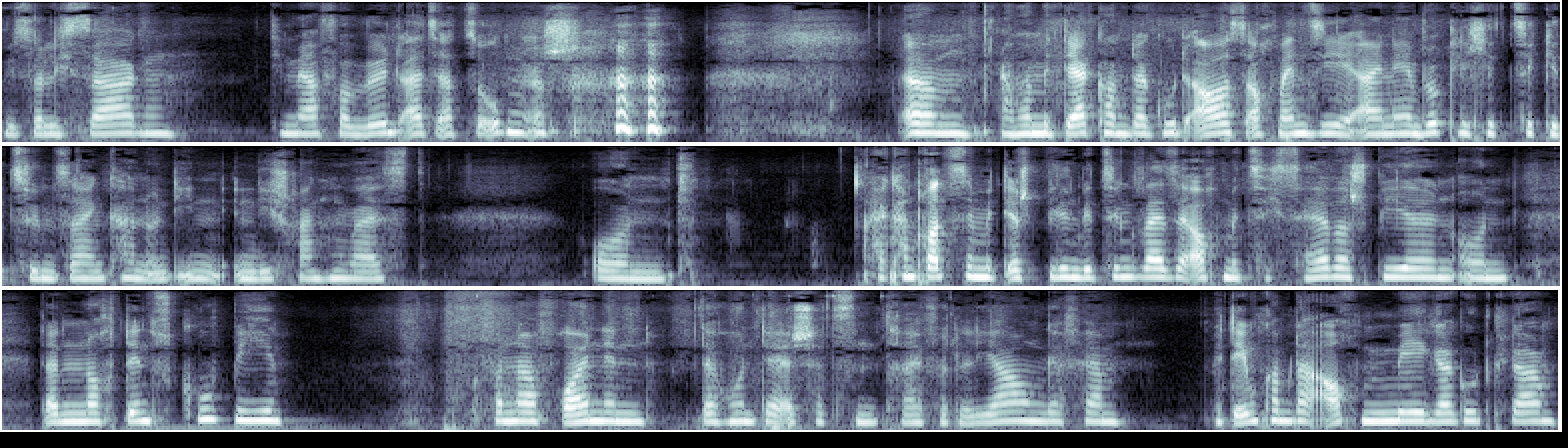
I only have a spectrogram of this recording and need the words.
wie soll ich sagen, die mehr verwöhnt als erzogen ist. ähm, aber mit der kommt er gut aus, auch wenn sie eine wirkliche Zicke zu ihm sein kann und ihn in die Schranken weist. Und er kann trotzdem mit ihr spielen, beziehungsweise auch mit sich selber spielen. Und dann noch den Scoopy von einer Freundin, der Hund, der ist jetzt ein Dreivierteljahr ungefähr. Mit dem kommt er auch mega gut klar.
